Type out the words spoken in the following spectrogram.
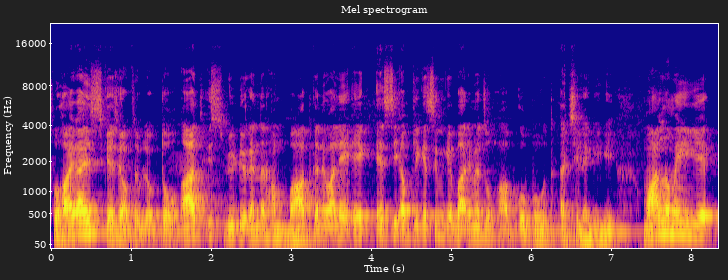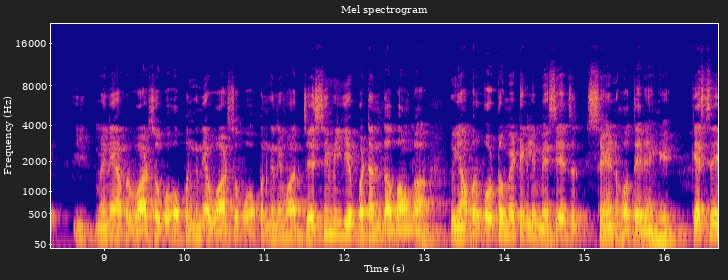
सो हाय गाइस कैसे हो आप सब लोग? तो आज इस वीडियो के अंदर हम बात करने वाले हैं एक ऐसी एप्लीकेशन के बारे में जो आपको बहुत अच्छी लगेगी। मान लो मैं ये, मैंने यहाँ पर व्हाट्सअप को ओपन करने व्हाट्सअप को ओपन करने के बाद जैसे मैं ये बटन दबाऊँगा तो यहाँ पर ऑटोमेटिकली मैसेज सेंड होते रहेंगे। कैसे?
